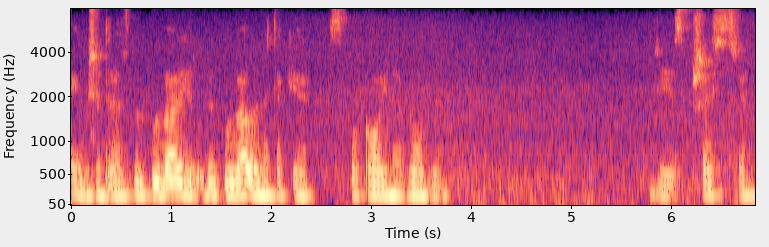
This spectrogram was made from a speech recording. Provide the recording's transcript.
Jakbyśmy teraz wypływali, wypływały na takie spokojne wody, gdzie jest przestrzeń,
